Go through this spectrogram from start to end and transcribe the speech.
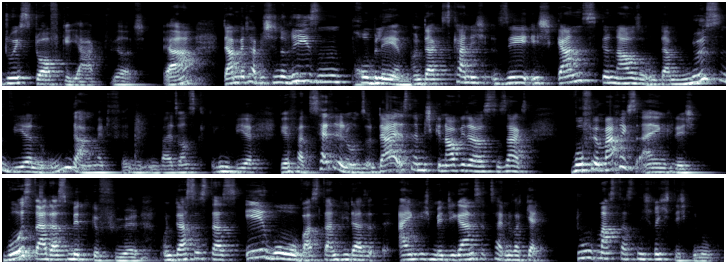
durchs Dorf gejagt wird. Ja, damit habe ich ein Riesenproblem. Und das kann ich, sehe ich ganz genauso. Und da müssen wir einen Umgang mit finden, weil sonst kriegen wir, wir verzetteln uns. Und da ist nämlich genau wieder, was du sagst. Wofür mache ich es eigentlich? Wo ist da das Mitgefühl? Und das ist das Ego, was dann wieder eigentlich mir die ganze Zeit nur sagt, ja, du machst das nicht richtig genug.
